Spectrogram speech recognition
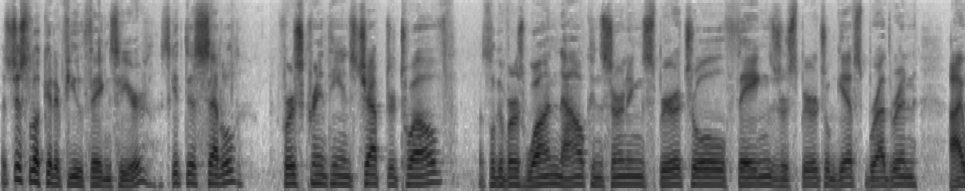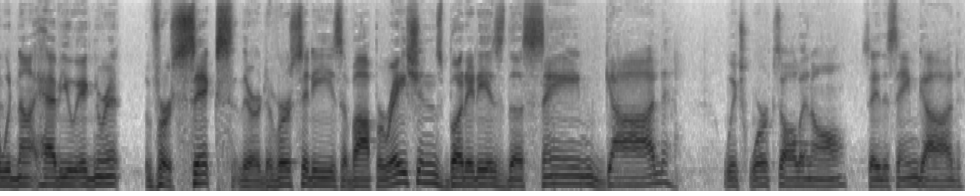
Let's just look at a few things here. Let's get this settled. First Corinthians chapter 12 let's look at verse 1 now concerning spiritual things or spiritual gifts brethren I would not have you ignorant. Verse 6 there are diversities of operations but it is the same God which works all in all. Say the same God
